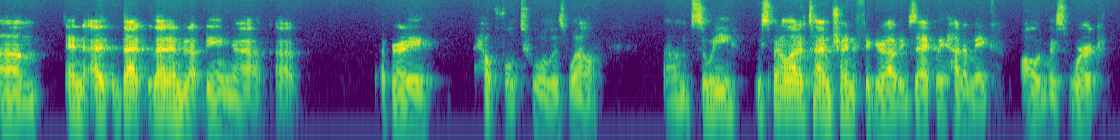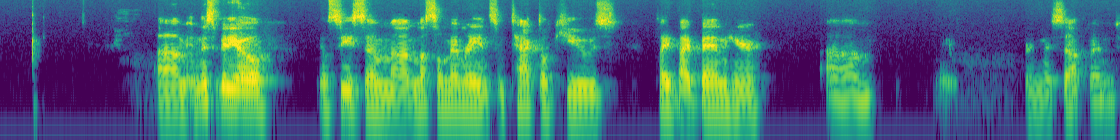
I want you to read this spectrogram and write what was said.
Um, and I, that that ended up being a, a, a very helpful tool as well. Um, so we we spent a lot of time trying to figure out exactly how to make all of this work. Um, in this video, you'll see some uh, muscle memory and some tactile cues played by Ben here. Um, bring this up and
